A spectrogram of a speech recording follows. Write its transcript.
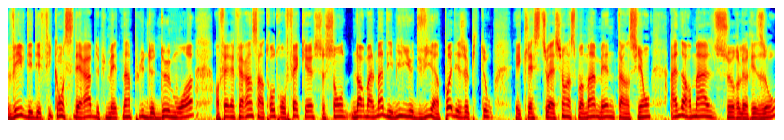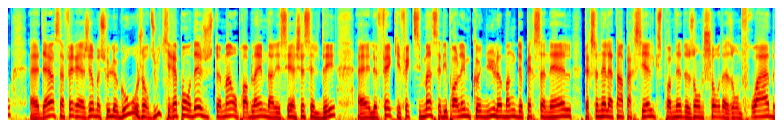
vivent des défis considérables depuis maintenant plus de deux mois. On fait référence, entre autres, au fait que ce sont normalement des milieux de vie, hein, pas des hôpitaux, et que la situation en ce moment met une tension anormale sur le réseau. Euh, d'ailleurs, ça fait réagir M. Legault aujourd'hui qui répondait justement aux problèmes dans les CHSLD. Euh, le fait qu'effectivement, c'est des problèmes connus, le manque de personnel, personnel à temps partiel qui se promenait de zone chaude à zone froide,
